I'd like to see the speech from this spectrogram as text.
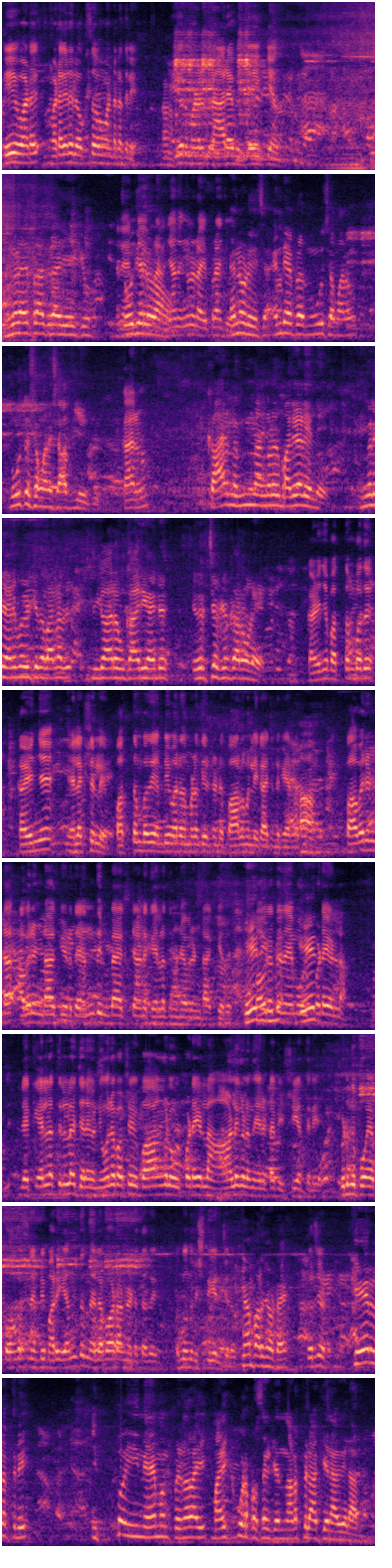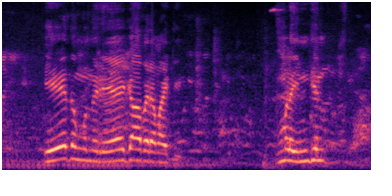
ഈ വട വടകര ലോക്സഭാ മണ്ഡലത്തിൽ ഈ ഒരു മണ്ഡലത്തിൽ ആരാ വിജയിക്കുകയാണ്? നിങ്ങളുടെ അഭിപ്രായത്തിൽ എന്റെ ഞാൻ നിങ്ങളുടെ അഭിപ്രായം ചോദിച്ചു എന്നോട് ചോദിച്ചാൽ എന്റെ അഭിപ്രായം നൂറ് ശതമാനം നൂറ് ശതമാനം ഷാഫി ജയിക്കും. കാരണം? കാരണം ഇന്ന് ഞങ്ങളൊരു മലയാളിയല്ലേ? നിങ്ങൾ അനുഭവിക്കുന്ന ഭരണ വികാരവും കാര്യവും അതിന്റെ എതിർച്ചയൊക്കെ കാരണമല്ലേ കഴിഞ്ഞ പത്തൊമ്പത് കഴിഞ്ഞ ഇലക്ഷനിൽ പത്തൊമ്പത് എം പിമാരെ നമ്മൾ എത്തിയിട്ടുണ്ട് പാർലമെന്റിലേക്ക് അയച്ചിട്ടുണ്ട് കേരളം അപ്പൊ അവരുണ്ട അവരുണ്ടാക്കിയെടുത്ത എന്ത് ഇമ്പാക്റ്റ് ആണ് കേരളത്തിന് വേണ്ടി അവരുണ്ടാക്കിയത്? ഏത് പൗരത്വ നിയമം ഏത് ഉൾപ്പെടെയുള്ള കേരളത്തിലുള്ള ജനങ്ങൾ ന്യൂനപക്ഷ വിഭാഗങ്ങൾ ഉൾപ്പെടെയുള്ള ആളുകൾ നേരിട്ട വിഷയത്തിൽ ഇവിടുന്ന് പോയ കോൺഗ്രസ് എം പിമാർ എന്ത് നിലപാടാണ് എടുത്തത് എന്നൊന്ന് വിശദീകരിച്ചത് ഞാൻ പറഞ്ഞോട്ടെ. തീർച്ചയായിട്ടും. കേരളത്തിൽ ഇപ്പോൾ ഈ നിയമം പിണറായി മൈക്ക് കൂടെ പ്രസംഗിക്കുന്നത് നടപ്പിലാക്കിയതിനാകലാണ്. ഏതെങ്കിലും ഒന്ന് രേഖാപരമായിട്ട് നമ്മളെ ഇന്ത്യൻ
